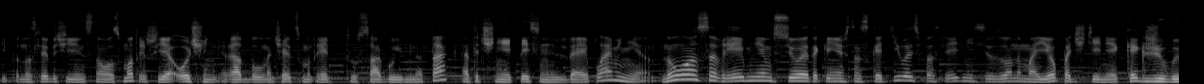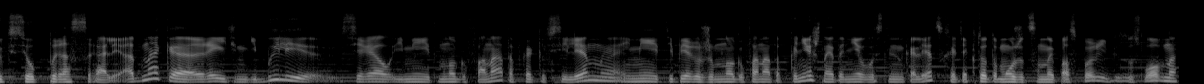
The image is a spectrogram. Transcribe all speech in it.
Типа на следующий день снова смотришь, я очень рад был начать смотреть эту сагу именно так, а точнее песни льда и пламени, но со временем все это, конечно, скатилось, последние сезоны мое почтение, как же вы все просрали. Однако рейтинги были, сериал имеет много фанатов, как и вселенная имеет теперь уже много фанатов. Конечно, это не «Властелин колец», хотя кто-то может со мной поспорить, безусловно,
